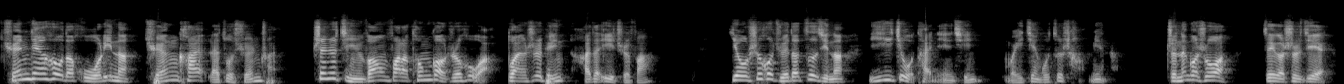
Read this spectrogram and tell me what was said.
全天候的火力呢全开来做宣传，甚至警方发了通告之后啊，短视频还在一直发。有时候觉得自己呢依旧太年轻，没见过这场面呢，只能够说这个世界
